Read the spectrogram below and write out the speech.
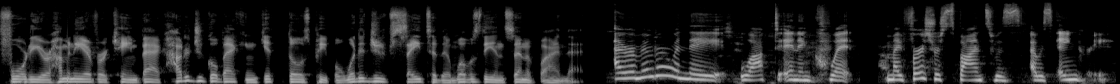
40 or how many ever came back? How did you go back and get those people? What did you say to them? What was the incentive behind that? I remember when they walked in and quit, my first response was I was angry.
